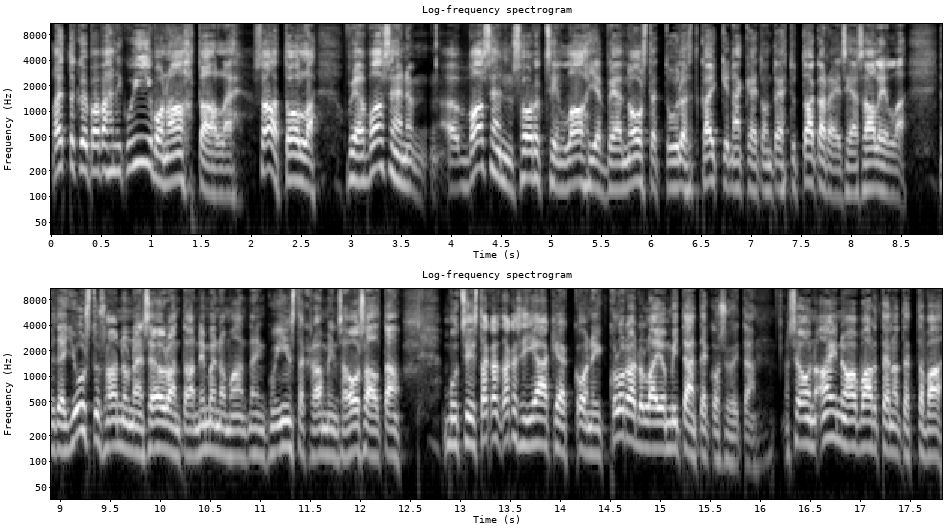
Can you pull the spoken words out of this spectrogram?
laittako jopa vähän niinku Iivon ahtaalle, saat olla. Vielä vasen, vasen sortsin lahje vielä nostettu ylös, että kaikki näkee, että on tehty takareisia salilla. Joten Justus Annunen seurantaa nimenomaan niin kuin Instagraminsa osalta. Mutta siis tak- takaisin jääkiekkoon, niin Coloradolla ei ole mitään tekosyitä. Se on ainoa varten otettava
